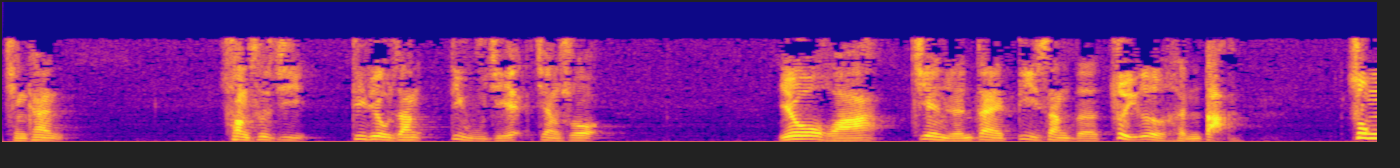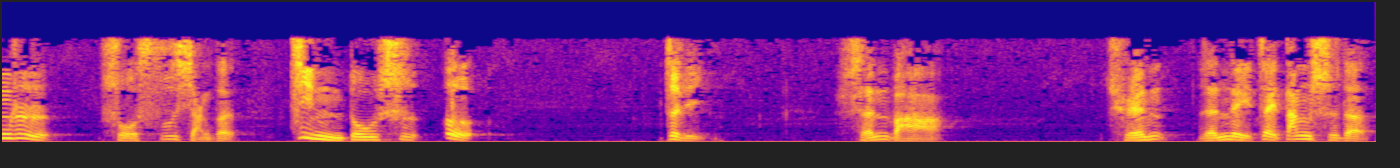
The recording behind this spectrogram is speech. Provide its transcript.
请看创世纪第六章第五节这样说：耶和华见人在地上的罪恶很大，终日所思想的尽都是恶。这里，神把全人类在当时的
